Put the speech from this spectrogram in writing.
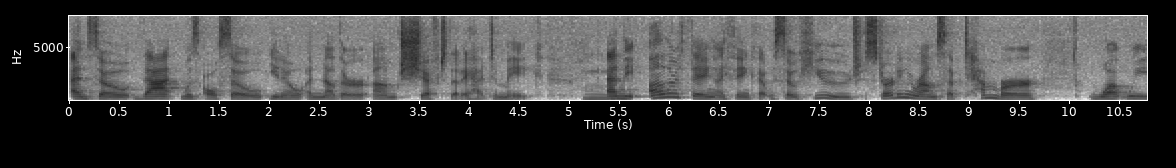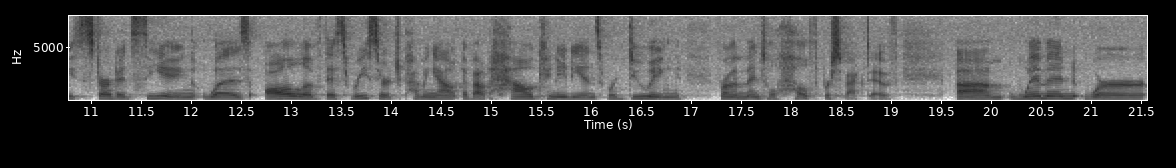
And so that was also, you know, another um, shift that I had to make. Mm. And the other thing I think that was so huge, starting around September, what we started seeing was all of this research coming out about how Canadians were doing from a mental health perspective. Um, women were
